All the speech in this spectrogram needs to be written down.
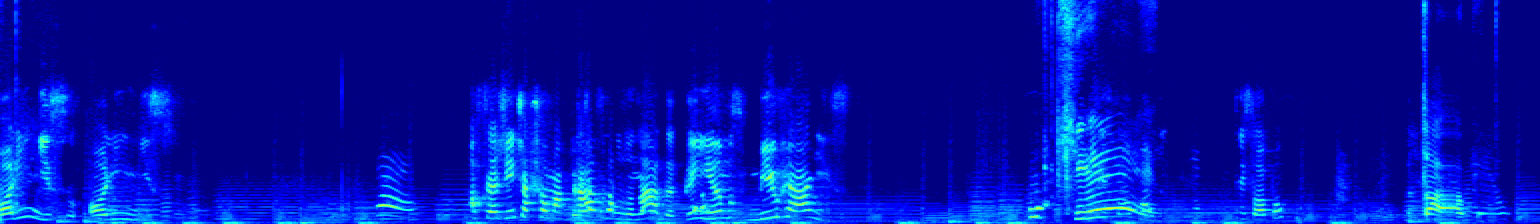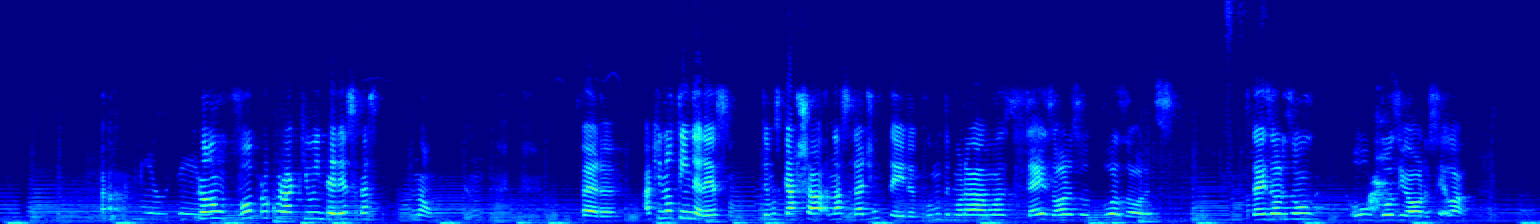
Olhem isso, olhem isso. Se a gente achar uma casa abandonada, ganhamos mil reais. O quê? Vocês topam? Top. Meu Deus. Então, vou procurar aqui o endereço das. Não. Pera. Aqui não tem endereço. Temos que achar na cidade inteira. Vamos demorar umas 10 horas ou 2 horas. 10 horas ou, ou 12 horas, sei lá.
